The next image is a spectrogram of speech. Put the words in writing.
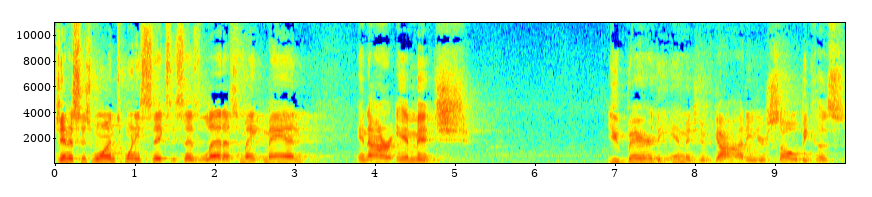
Genesis 1 26, it says, Let us make man in our image. You bear the image of God in your soul because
